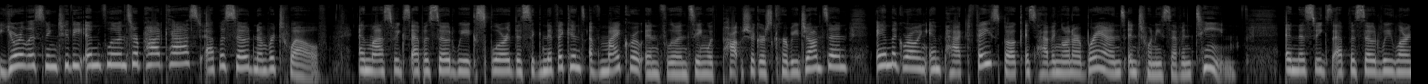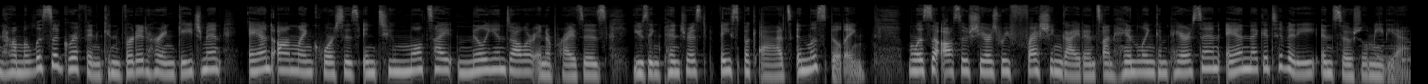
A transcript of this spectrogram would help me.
You're listening to the Influencer Podcast, episode number 12. In last week's episode, we explored the significance of micro influencing with Pop Sugar's Kirbie Johnson and the growing impact Facebook is having on our brands in 2017. In this week's episode, we learn how Melyssa Griffin converted her engagement and online courses into multi million dollar enterprises using Pinterest, Facebook ads, and list building. Melyssa also shares refreshing guidance on handling comparison and negativity in social media.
